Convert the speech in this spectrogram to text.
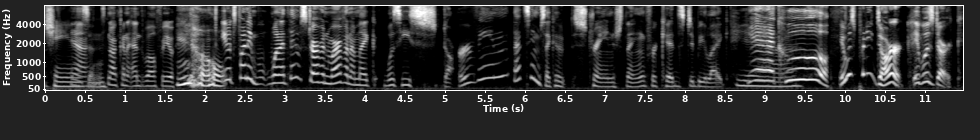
chains Hmm, yeah, and it's not going to end well for you. no. You know, it's funny when I think of Starvin Marvin. I'm like, was he starving? That seems like a strange thing for kids to be like. Yeah, Yeah. cool. it was pretty dark. It was dark.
